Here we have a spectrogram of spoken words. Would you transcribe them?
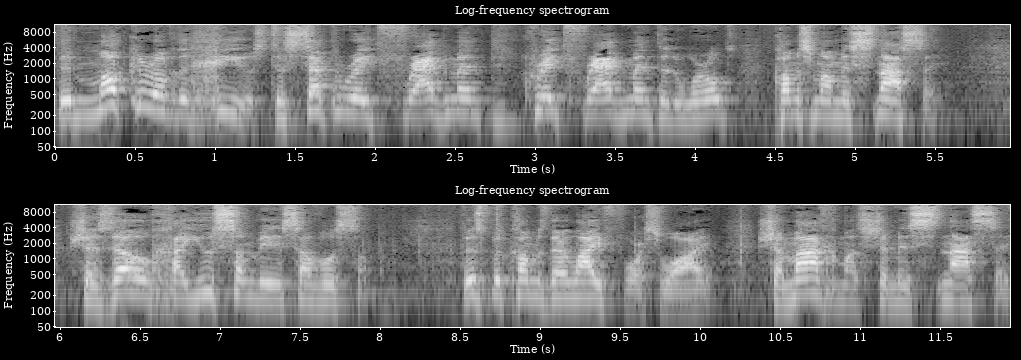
the mucker of the chiyus to separate fragment, create fragmented worlds comes from Hamisnase. Shazel chayusam v'yisavusam. This becomes their life force. Why? Shamachmas shemisnase.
